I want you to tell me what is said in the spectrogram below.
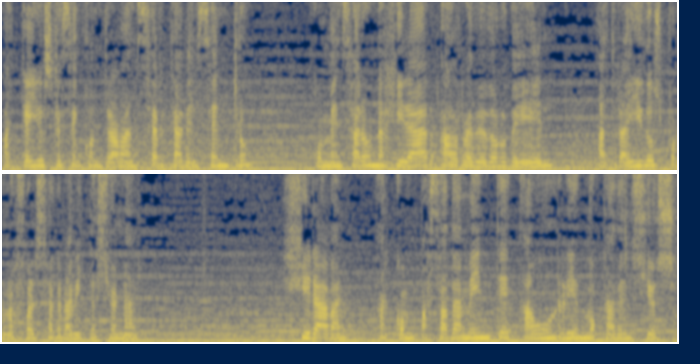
aquellos que se encontraban cerca del centro comenzaron a girar alrededor de él, atraídos por la fuerza gravitacional. Giraban acompasadamente a un ritmo cadencioso.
